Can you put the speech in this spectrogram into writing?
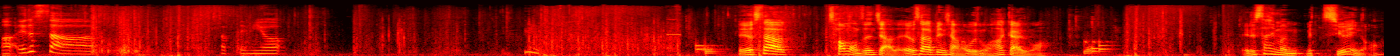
あエルサー使ってみよ L star 超猛真假的？L star 变强了，为什么？他改了什么？L star 今め強いの？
